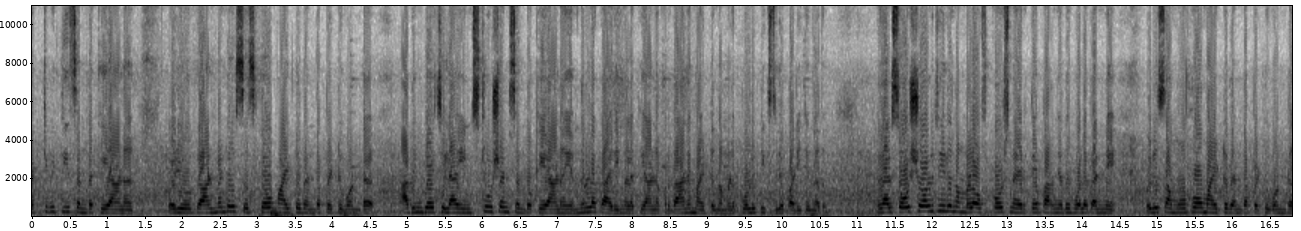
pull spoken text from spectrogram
ആക്ടിവിറ്റീസ് എന്തൊക്കെയാണ്? ഒരു ഗവൺമെന്റൽ സിസ്റ്റവുമായിട്ട് ബന്ധപ്പെട്ടുകൊണ്ട് അതിന്റെ ചില ഇൻസ്റ്റിറ്റ്യൂഷൻസ് എന്തൊക്കെയാണ് എന്നുള്ള കാര്യങ്ങളൊക്കെയാണ് പ്രധാനമായിട്ട് നമ്മൾ പൊളിറ്റിക്സിൽ പഠിക്കുന്നത്. എന്നാൽ സോഷ്യോളജിയിൽ നമ്മൾ ഓഫ് കോഴ്സ് നേരത്തെ പറഞ്ഞതുപോലെ തന്നെ ഒരു സമൂഹവുമായിട്ട് ബന്ധപ്പെട്ടുകൊണ്ട്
